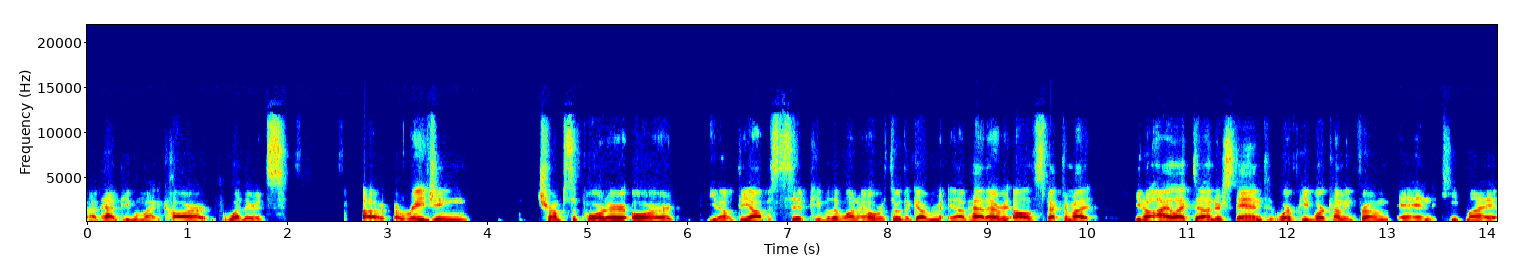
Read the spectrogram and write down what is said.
I've had people in my car, whether it's a, a raging Trump supporter or you know the opposite, people that want to overthrow the government. You know, I've had every all the spectrum. I you know I like to understand where people are coming from and keep my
